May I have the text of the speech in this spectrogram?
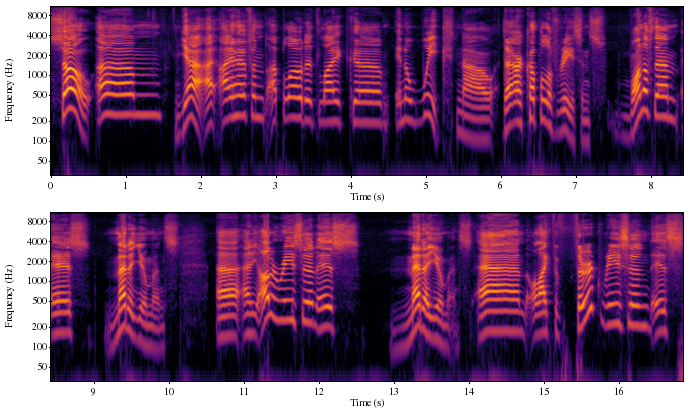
So, um, yeah, I, I haven't uploaded like uh, in a week now. There are a couple of reasons. One of them is metahumans, uh, and the other reason is metahumans. And like the third reason is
